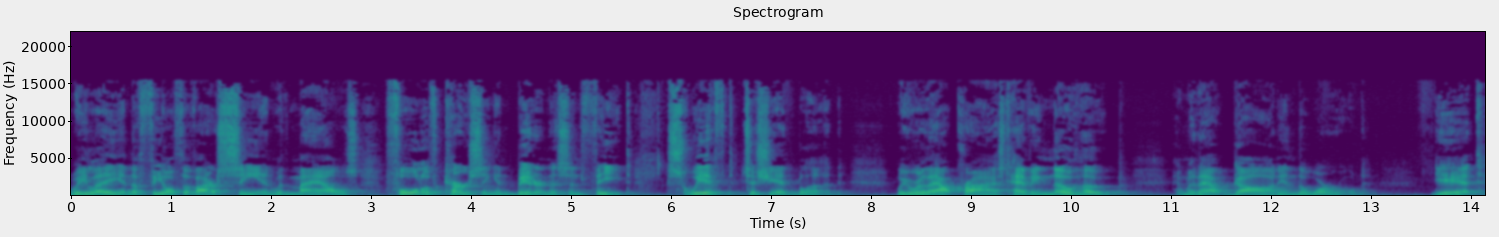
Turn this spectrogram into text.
We lay in the filth of our sin with mouths full of cursing and bitterness and feet swift to shed blood. We were without Christ, having no hope, and without God in the world. Yet,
